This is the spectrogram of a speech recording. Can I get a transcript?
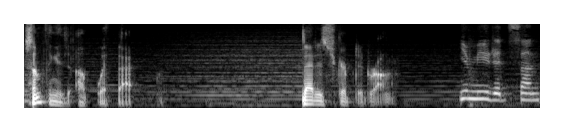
Something is up with that. That is scripted wrong. You're muted, son.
